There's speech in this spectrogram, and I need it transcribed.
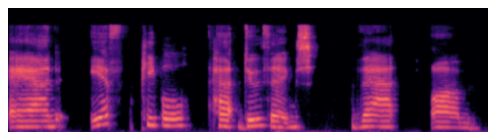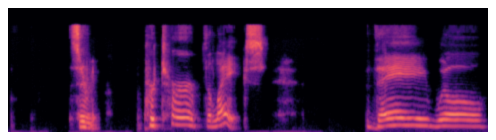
And if people ha- do things that um, sort of perturb the lakes, they will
